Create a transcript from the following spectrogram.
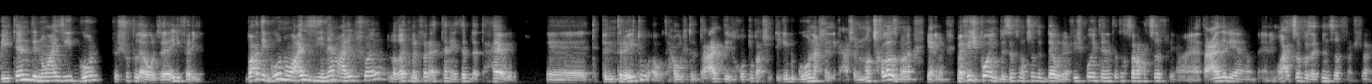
بي tend إن هو عايز يجيب جون في الشوط الأول زي أي فريق. بعد الجون هو عايز ينام عليه شوية لغاية ما الفرقة الثانية تبدأ تحاول ت penetrate ه أو تحاول تعدي الخطوط عشان تجيب الجون عشان عشان الماتش خلاص ما يعني ما فيش point بالذات ماتشات الدوري ما فيش point إن أنت تخسر 1-0 يعني تعادل يعني يعني 1-0 زي 2-0 مش فارق.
